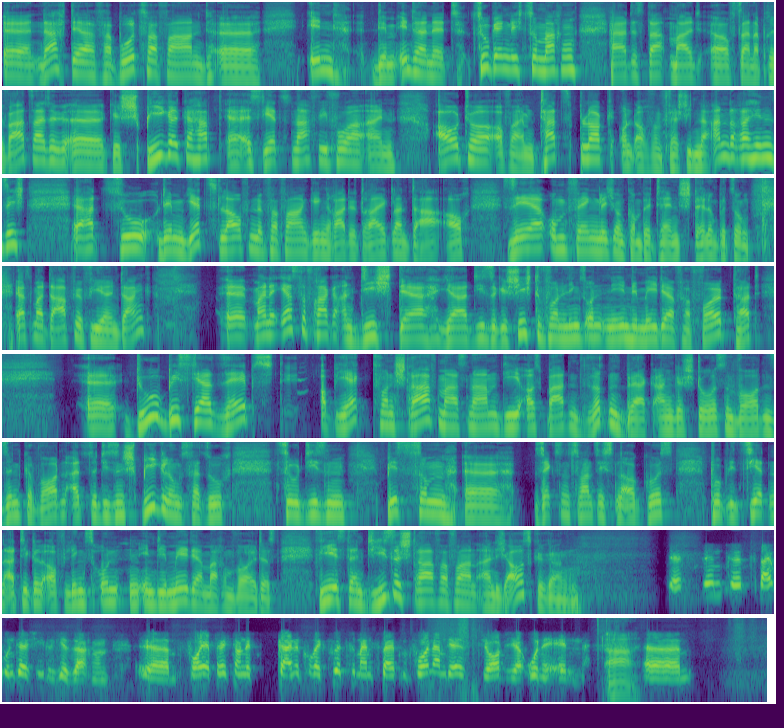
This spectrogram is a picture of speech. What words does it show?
äh, nach der Verbotsverfahren äh, in dem Internet zugänglich zu machen. Er hat es da mal auf seiner Privatseite äh, gespiegelt gehabt. Er ist jetzt nach wie vor ein Autor auf einem Taz-Blog und auch in verschiedene andere Hinsicht. Er hat zu dem jetzt laufenden Verfahren gegen Radio Dreieckland da auch sehr umfänglich und kompetent Stellung bezogen. Erstmal dafür vielen Dank. Äh, meine erste Frage an dich, der ja diese Geschichte von links unten in die Media verfolgt hat. Äh, du bist ja selbst Objekt von Strafmaßnahmen, die aus Baden-Württemberg angestoßen worden sind, geworden, als du diesen Spiegelungsversuch zu diesem bis zum äh, 26. August publizierten Artikel auf links unten in die Media machen wolltest. Wie ist denn dieses Strafverfahren eigentlich ausgegangen? Das sind äh, zwei unterschiedliche Sachen. Äh, vorher vielleicht noch eine kleine Korrektur zu meinem zweiten Vornamen, der ist Georgia ohne N. Ah. Ähm,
